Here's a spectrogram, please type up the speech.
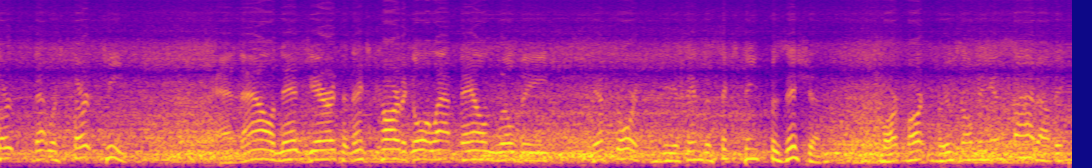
thir that was 13th. And now Ned Jarrett, the next car to go a lap down will be Jeff Gordon. He is in the 16th position. Mark Martin moves on the inside of him.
